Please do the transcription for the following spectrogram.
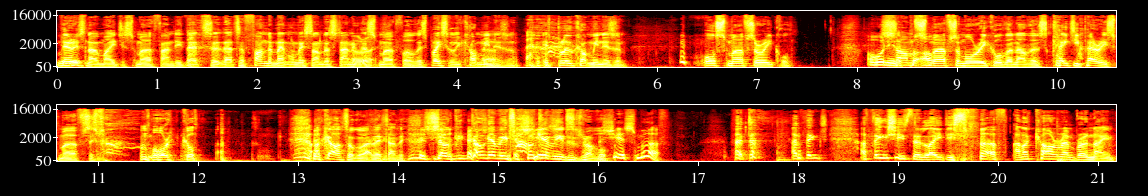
There is no major Smurf, Andy. That's a, that's a fundamental misunderstanding of the Smurf world. It's basically communism. It's blue communism. All Smurfs are equal. I want you to Some put- Smurfs are more equal than others. Katy Perry Smurfs is more equal. I can't talk about this, Andy. she- Don't, get me, don't get me into trouble. Is she a Smurf? I, don't- I think I think she's the lady Smurf, and I can't remember her name.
